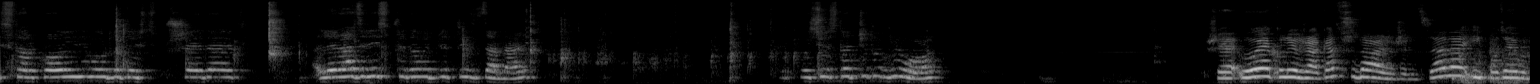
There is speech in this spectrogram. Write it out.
Starcoin, można coś sprzedać, ale razem nie sprzedawać rzeczy z zadań. Właśnie ostatnio tak było. że moja koleżanka sprzedała rzeczy z zadań i potem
